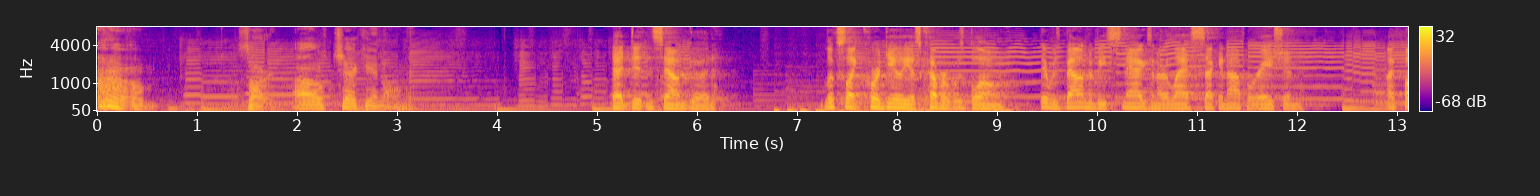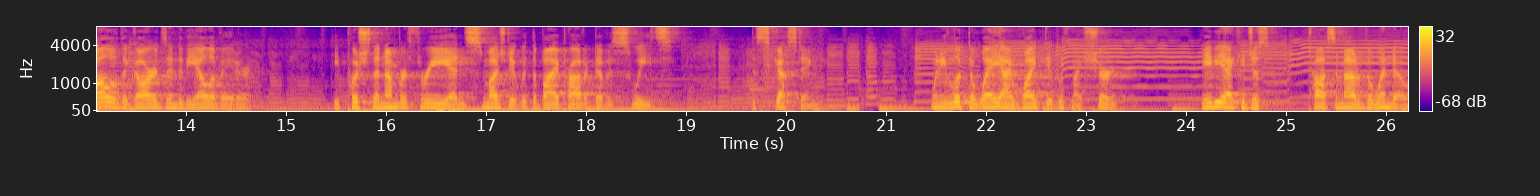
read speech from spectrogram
Sorry, I'll check in on it. That didn't sound good. Looks like Cordelia's cover was blown. There was bound to be snags in our last second operation. I followed the guards into the elevator. He pushed the number three and smudged it with the byproduct of his sweets. Disgusting. When he looked away, I wiped it with my shirt. Maybe I could just toss him out of the window.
